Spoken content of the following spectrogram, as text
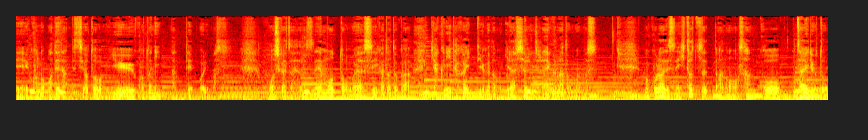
えー、このお値段ですよということになっております。もしかしたらですねもっとお安い方とか逆に高いっていう方もいらっしゃるんじゃないかなと思います。まこれはですね一つあの参考材料と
